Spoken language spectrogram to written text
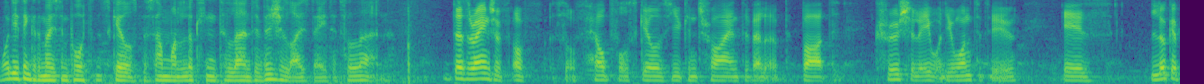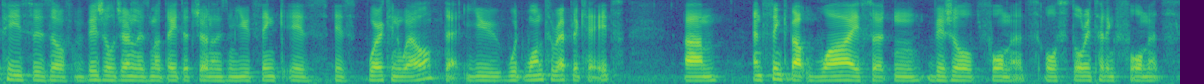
What do you think are the most important skills for someone looking to learn to visualize data to learn? There's a range of, of sort of helpful skills you can try and develop, but crucially what you want to do is look at pieces of visual journalism or data journalism you think is, is working well, that you would want to replicate, um, and think about why certain visual formats or storytelling formats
